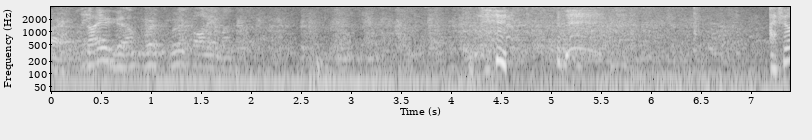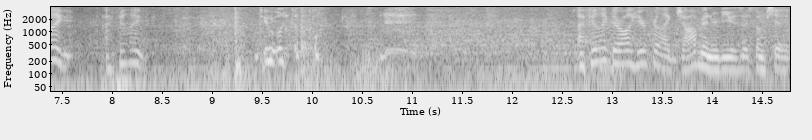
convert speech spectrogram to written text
Sorry. No, you're good. I'm, we're, we're just following him up. I feel like I feel like dude what the fuck? I feel like they're all here for like job interviews or some shit.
